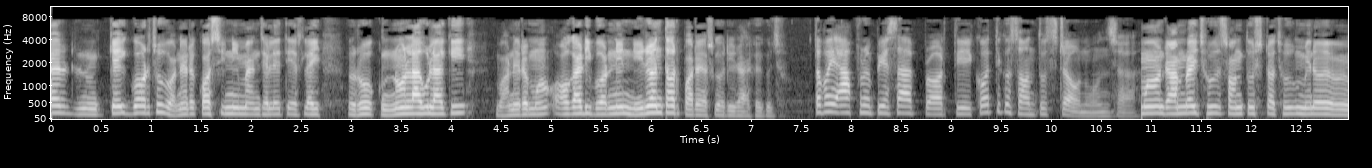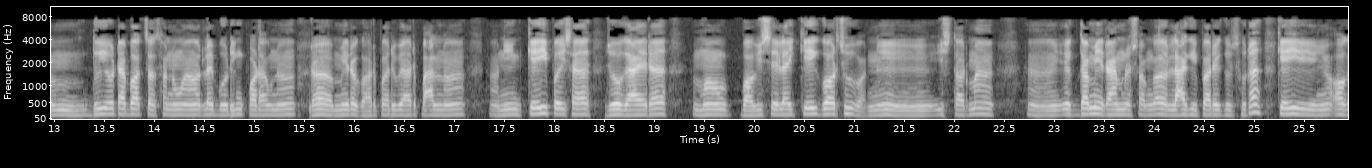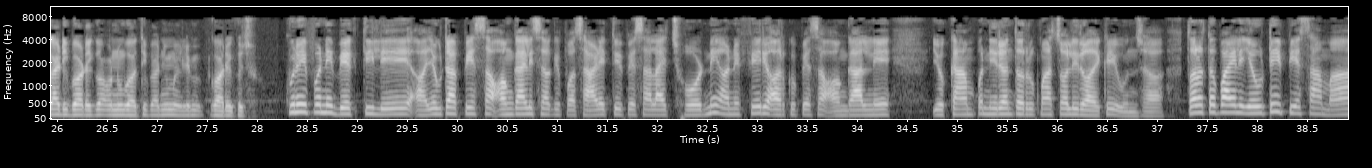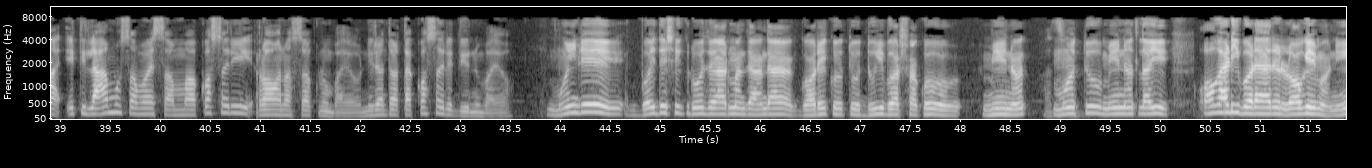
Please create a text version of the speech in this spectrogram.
केही गर्छु भनेर कसिने मान्छेले त्यसलाई रोक नलाउला कि भनेर म अगाडि बढ्ने निरन्तर प्रयास गरिराखेको छु। तपाईँ आफ्नो पेसाप्रति कतिको सन्तुष्ट हुनुहुन्छ? म राम्रै छु सन्तुष्ट छु। मेरो दुईवटा बच्चा छन् उहाँहरूलाई बोर्डिङ पढाउन र मेरो घर परिवार पाल्न। अनि केही पैसा जोगाएर म भविष्यलाई केही गर्छु भन्ने स्तरमा एकदमै राम्रोसँग लागि परेको छु र केही अगाडि बढेको अनुभूति पनि मैले गरेको छु। कुनै पनि व्यक्तिले एउटा पेसा अँगालिसके पछाडि त्यो पेसालाई छोड्ने अनि फेरि अर्को पेसा अँगाल्ने यो काम पनि निरन्तर रूपमा चलिरहेकै हुन्छ। तर तपाईँले एउटै पेसामा यति लामो समयसम्म कसरी रहन सक्नुभयो? निरन्तरता कसरी दिनुभयो? मैले वैदेशिक रोजगारमा जाँदा गरेको त्यो दुई वर्षको मेहनत म त्यो मेहनतलाई अगाडि बढाएर लगेँ भने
